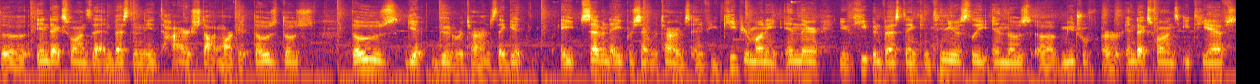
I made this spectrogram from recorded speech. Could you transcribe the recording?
the index funds that invest in the entire stock market, those those those get good returns. They get eight, seven to eight percent returns. And if you keep your money in there, you keep investing continuously in those uh, mutual or index funds, ETFs,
